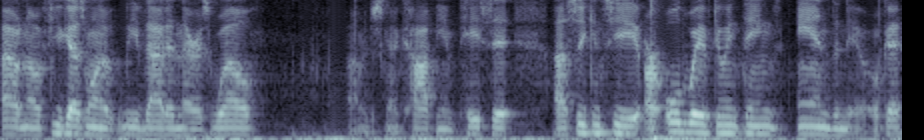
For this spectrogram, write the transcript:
I don't know if you guys want to leave that in there as well. I'm just going to copy and paste it uh, so you can see our old way of doing things and the new. Okay.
